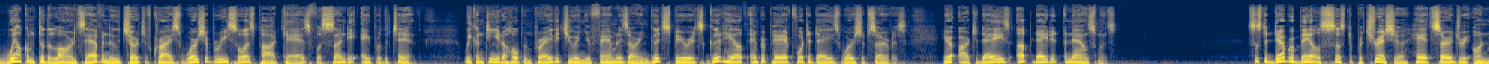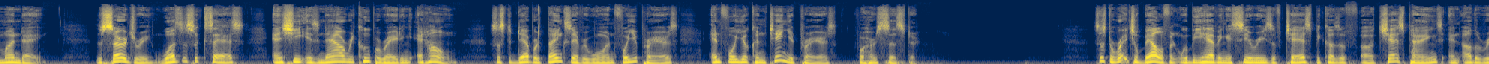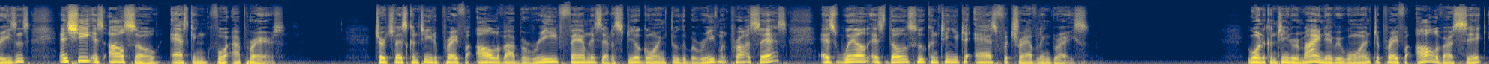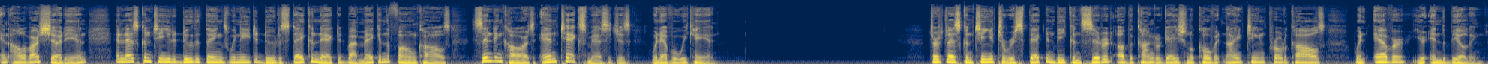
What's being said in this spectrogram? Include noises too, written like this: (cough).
Welcome to the Lawrence Avenue Church of Christ Worship Resource Podcast for Sunday, April the 10th. We continue to hope and pray that you and your families are in good spirits, good health, and prepared for today's worship service. Here are today's updated announcements. Sister Deborah Bell's sister Patricia had surgery on Monday. The surgery was a success, and she is now recuperating at home. Sister Deborah thanks everyone for your prayers and for your continued prayers for her sister. Sister Rachel Bellefonte will be having a series of tests because of uh, chest pains and other reasons, and she is also asking for our prayers. Church, let's continue to pray for all of our bereaved families that are still going through the bereavement process, as well as those who continue to ask for traveling grace. We want to continue to remind everyone to pray for all of our sick and all of our shut in, and let's continue to do the things we need to do to stay connected by making the phone calls, sending cards, and text messages whenever we can. Church, let's continue to respect and be considerate of the congregational COVID 19 protocols whenever you're in the building.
